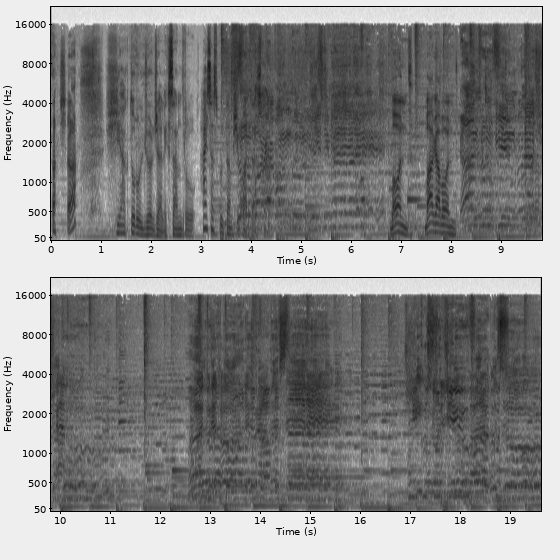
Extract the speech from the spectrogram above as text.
Așa? și actorul George Alexandru. Hai să ascultăm și partea asta. Bond. Bagabond. Într-un fără cusur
